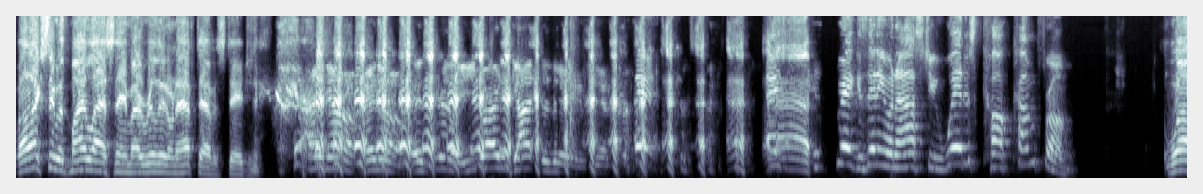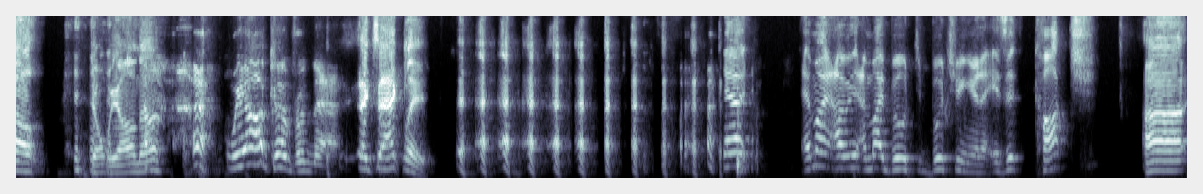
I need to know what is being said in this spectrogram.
well, actually, with my last name, I really don't have to have a stage name. I know, I know. It's really you already got the name. You know? Hey, Greg, has anyone asked you where does cock come from? well, don't we all know? we all come from that. exactly. Now, am I I mean, am I but- butchering it? Is it Koch? uh,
